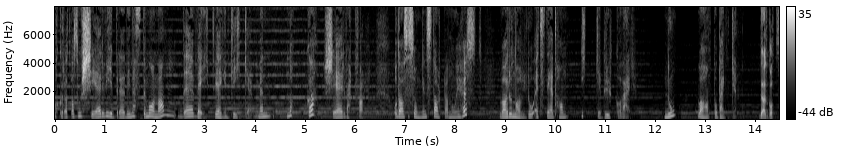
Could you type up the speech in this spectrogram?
akkurat hva som skjer videre de neste månedene, det vet vi egentlig ikke. Men noe skjer i hvert fall. Og da sesongen starta nå i høst, var Ronaldo et sted han ikke bruker å være. Nå var han på benken. Det er et godt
